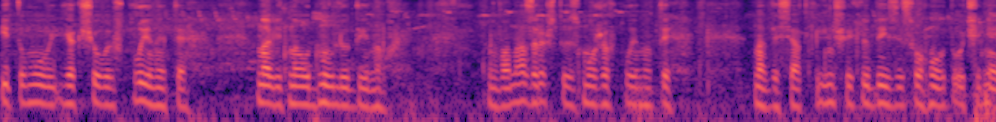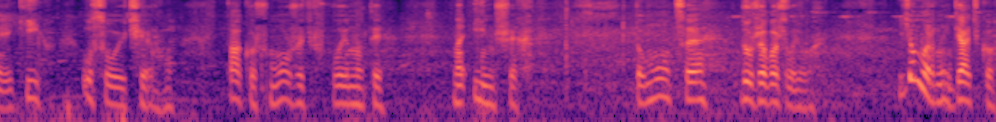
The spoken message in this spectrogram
І тому, якщо ви вплинете навіть на одну людину, вона зрештою зможе вплинути на десятки інших людей зі свого оточення, які у свою чергу також можуть вплинути на інших. Тому це дуже важливо. Юморний дядько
